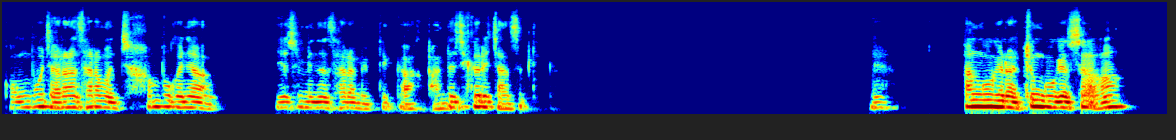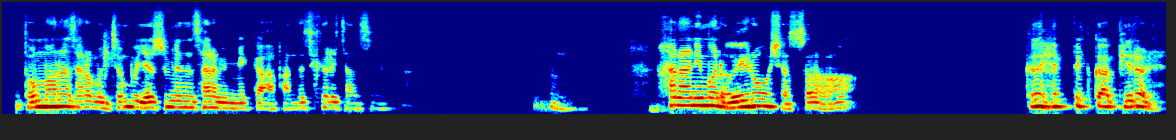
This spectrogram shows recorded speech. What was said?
공부 잘하는 사람은 전부 그냥 예수 믿는 사람입니까? 반드시 그렇지 않습니까? 네. 한국이나 중국에서 돈 많은 사람은 전부 예수 믿는 사람입니까? 반드시 그렇지 않습니까? 음. 하나님은 의로우셔서 그 햇빛과 비를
